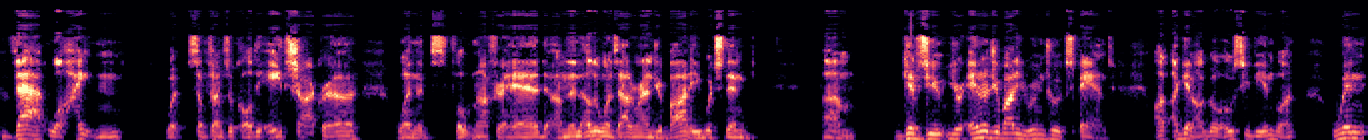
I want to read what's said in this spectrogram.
That will heighten what sometimes we will call the eighth chakra, one that's floating off your head, um, then other ones out around your body, which then um, gives you your energy body room to expand. I'll, again, I'll go OCD and blunt. When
